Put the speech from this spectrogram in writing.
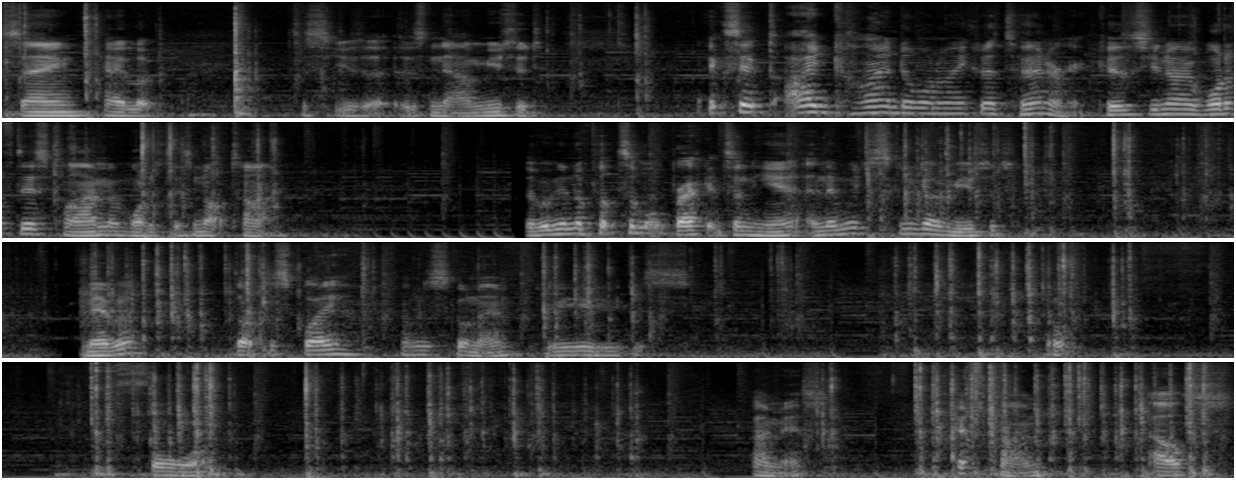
saying, hey look, this user is now muted. Except I kind of want to make it a ternary, because you know, what if there's time and what if there's not time? So we're going to put some more brackets in here, and then we're just going to go muted. Remember, dot display underscore name, please. Oh. For time s, if time, else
